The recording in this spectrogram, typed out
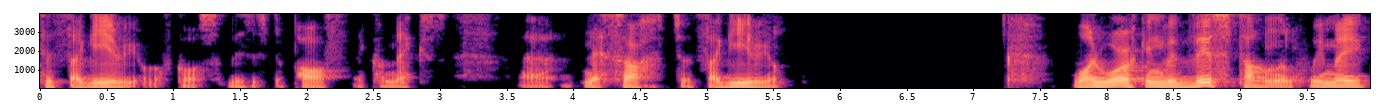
to Thagirion, of course. This is the path that connects uh, Netzach to Thagirion. While working with this tunnel, we may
